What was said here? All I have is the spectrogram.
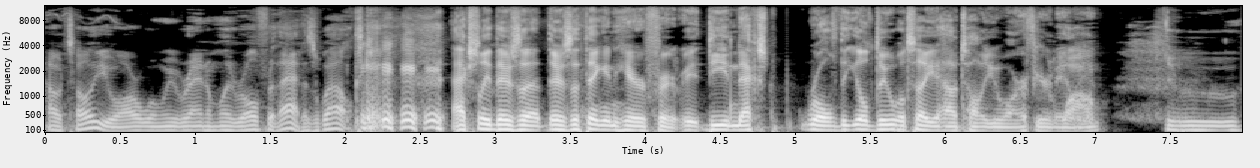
how tall you are when we randomly roll for that as well. Actually, there's a there's a thing in here for the next roll that you'll do will tell you how tall you are if you're an alien. Ooh,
